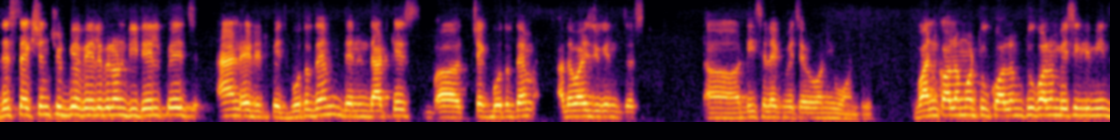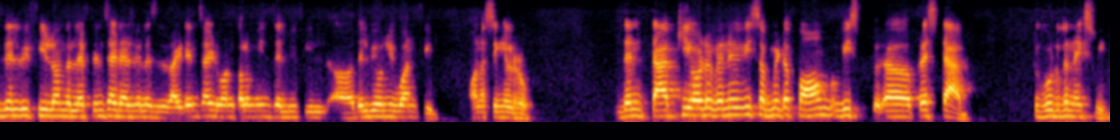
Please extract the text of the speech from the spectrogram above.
this section should be available on detail page and edit page both of them. Then in that case uh, check both of them. Otherwise you can just uh, deselect whichever one you want to. One column or two column two column basically means there'll be field on the left hand side as well as the right hand side. One column means there'll be field uh, there'll be only one field on a single row. Then tab key order whenever we submit a form we uh, press tab to go to the next field.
